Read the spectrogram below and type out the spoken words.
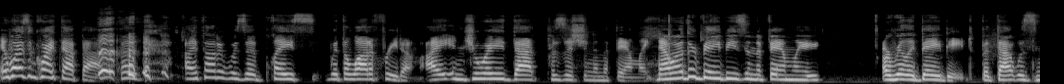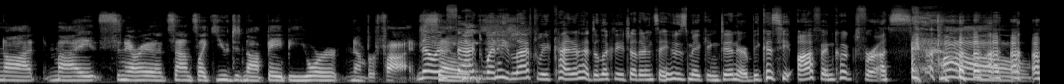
it wasn't quite that bad, but I thought it was a place with a lot of freedom. I enjoyed that position in the family. Now, other babies in the family are really babied, but that was not my scenario. It sounds like you did not baby your number five. No, so. in fact, when he left, we kind of had to look at each other and say, "Who's making dinner?" Because he often cooked for us. oh,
